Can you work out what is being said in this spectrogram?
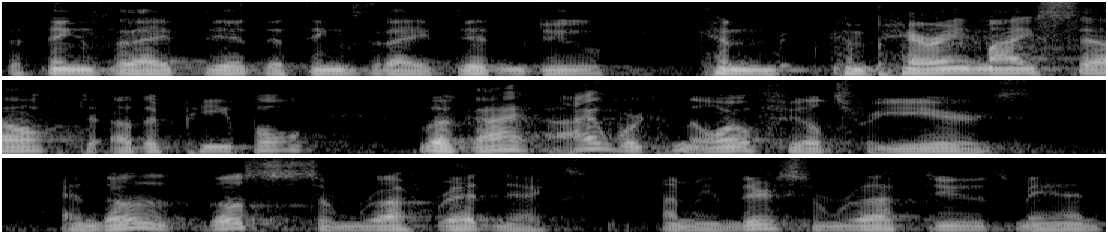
the things that I did, the things that I didn't do, com- comparing myself to other people. Look, I, I worked in the oil fields for years, and those, those are some rough rednecks. I mean, there's some rough dudes, man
